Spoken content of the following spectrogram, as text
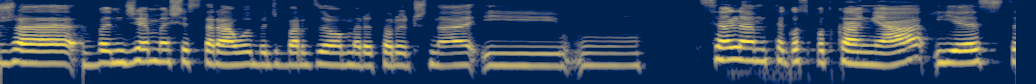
że będziemy się starały być bardzo merytoryczne i mm, celem tego spotkania jest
